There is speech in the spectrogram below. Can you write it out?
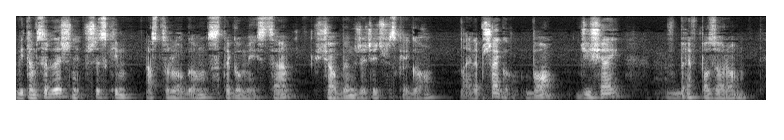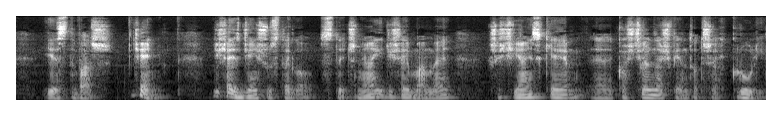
Witam serdecznie wszystkim astrologom z tego miejsca. Chciałbym życzyć wszystkiego najlepszego, bo dzisiaj, wbrew pozorom, jest Wasz dzień. Dzisiaj jest dzień 6 stycznia i dzisiaj mamy chrześcijańskie e, kościelne święto Trzech Króli.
